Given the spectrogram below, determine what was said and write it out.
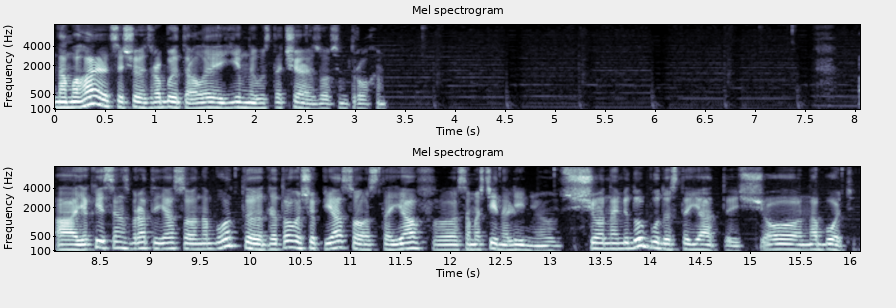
Намагаються щось зробити, але їм не вистачає зовсім трохи. А який сенс брати Ясо на бот? Для того, щоб Ясо стояв е, самостійно лінію. Що на міду буде стояти, що на боті.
